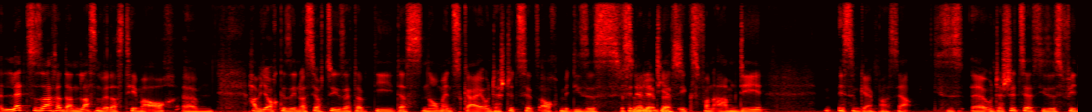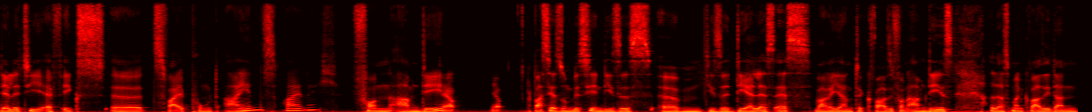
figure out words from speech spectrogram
letzte Sache, dann lassen wir das Thema auch. Ähm, Habe ich auch gesehen, was ihr auch zu gesagt habt, die, das No Man's Sky unterstützt jetzt auch mit dieses Ist Fidelity FX von AMD. Ist im Game Pass, ja. Dieses, äh, unterstützt jetzt dieses Fidelity FX äh, 2.1, meine ich, von AMD. Ja. Ja. Was ja so ein bisschen dieses, ähm, diese DLSS-Variante quasi von AMD ist. Also, dass man quasi dann,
